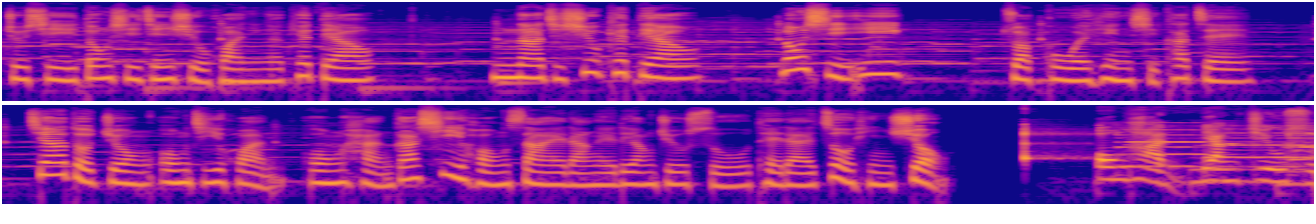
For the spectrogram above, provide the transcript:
就是当时真受欢迎的曲调。毋那一首曲调，拢是以绝句的形式较济。这就将王之涣、王翰甲四方三个人的凉州词提来做欣赏。王翰凉州词。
